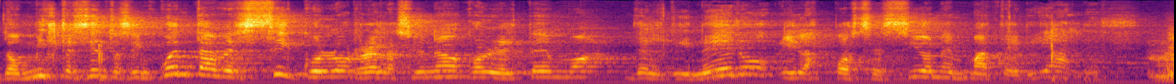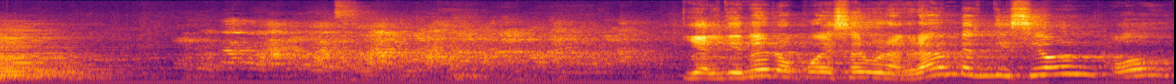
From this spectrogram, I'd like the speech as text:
2350 versículos relacionados con el tema del dinero y las posesiones materiales. Y el dinero puede ser una gran bendición o...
